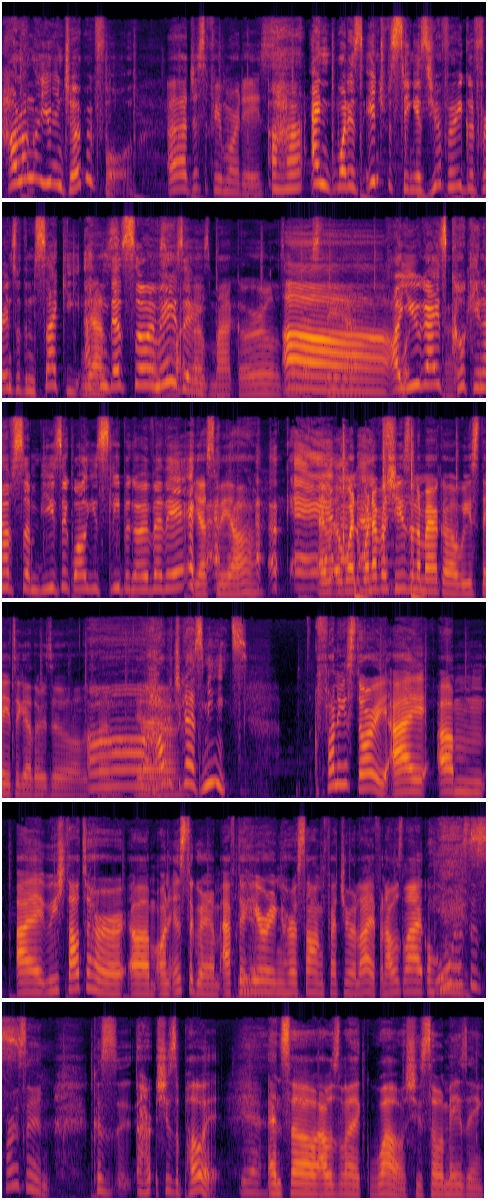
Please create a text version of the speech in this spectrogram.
How long are you in Joburg for? uh, just a few more days. Uh huh. And what is interesting is you're very good friends with Msaki. I think that's so that was my- amazing. that was my girl. That's my bestie. Ah, are you guys cooking up some music while you're sleeping over there? Yes, we are. okay. And when, whenever she's in America, we stay together too all the Oh, time. Yeah, how did you guys meet? Funny story. I um I reached out to her um on Instagram after Yeah. hearing her song "Fetch Your Life," and I was like, "Who is this person?" Because she's a poet. Yeah. And so I was like, "Wow, she's so amazing."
